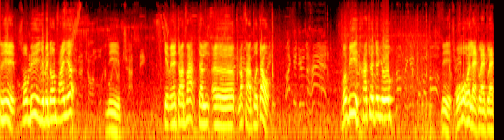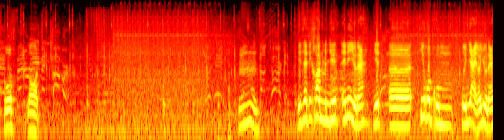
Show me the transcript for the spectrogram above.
นี่บอบบี้อย่าไปโดนไฟเยอะ Energon will Nè. clear your chassis. เก็บไอ้จอนซะจะเอ่อรักษาตัวเจ้า บอบบี้ข้าช่วยเจ้าอยู่ นี่โอ้ยแหลกแหลกแหลกกูโหลด อืมดิเซติคอนมันยึดไอ้นี่อยู่นะ ยึดเอ่อที่ควบคุมปืนใหญ่แล้วอยู่นะ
